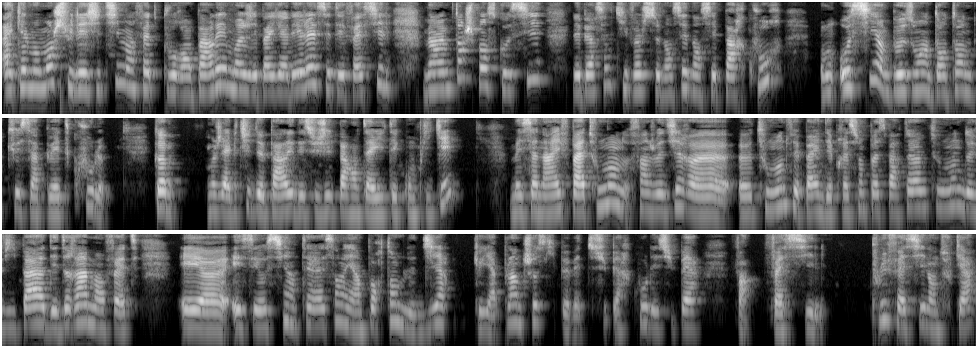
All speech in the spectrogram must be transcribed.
à quel moment je suis légitime en fait pour en parler? Moi j'ai pas galéré c'était facile. Mais en même temps je pense qu'aussi les personnes qui veulent se lancer dans ces parcours ont aussi un besoin d'entendre que ça peut être cool. Comme moi j'ai l'habitude de parler des sujets de parentalité compliqués mais ça n'arrive pas à tout le monde. Enfin, je veux dire, euh, tout le monde ne fait pas une dépression postpartum, tout le monde ne vit pas des drames en fait. Et, et c'est aussi intéressant et important de le dire qu'il y a plein de choses qui peuvent être super cool et super, enfin, faciles, plus faciles en tout cas.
